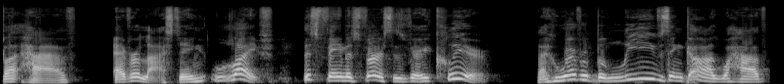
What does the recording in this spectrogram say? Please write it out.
but have everlasting life. This famous verse is very clear that whoever believes in God will have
